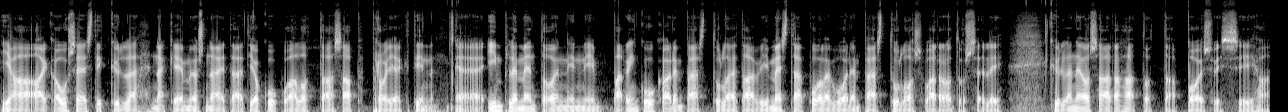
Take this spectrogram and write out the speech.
Ja aika useasti kyllä näkee myös näitä, että joku kun aloittaa SAP-projektin eh, implementoinnin, niin parin kuukauden päästä tulee tai viimeistään puolen vuoden päästä tulosvaroitus. Eli kyllä ne osaa rahat ottaa pois vissiin ihan,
